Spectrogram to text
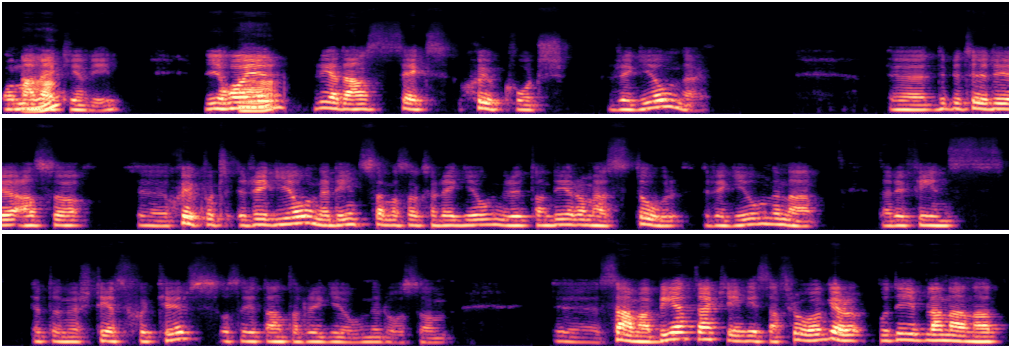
Om man Aha. verkligen vill. Vi har ju redan sex sjukvårdsregioner. Eh, det betyder ju alltså eh, sjukvårdsregioner, det är inte samma sak som regioner, utan det är de här storregionerna där det finns ett universitetssjukhus och så ett antal regioner då som eh, samarbetar kring vissa frågor. Och det är bland annat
